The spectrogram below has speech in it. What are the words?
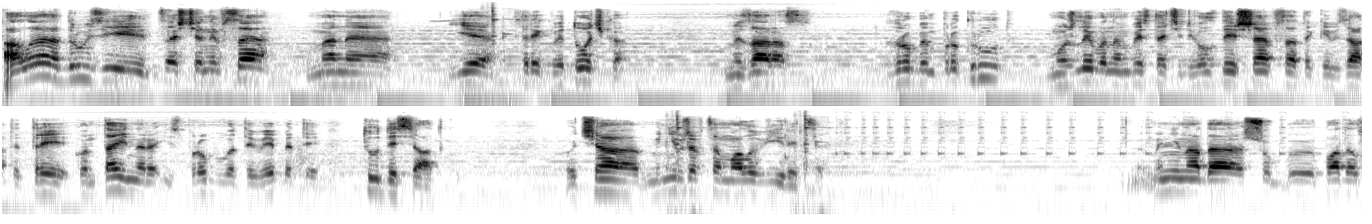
Але, друзі, це ще не все. У мене є три квиточка. Ми зараз зробимо прокрут. Можливо, нам вистачить голди ще все-таки взяти три контейнери і спробувати вибити ту десятку. Хоча мені вже в це мало віриться. Мені треба, щоб е, падало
